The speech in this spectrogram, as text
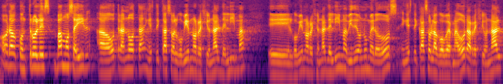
Ahora, controles, vamos a ir a otra nota, en este caso al gobierno regional de Lima, eh, el gobierno regional de Lima, video número dos, en este caso la gobernadora regional,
